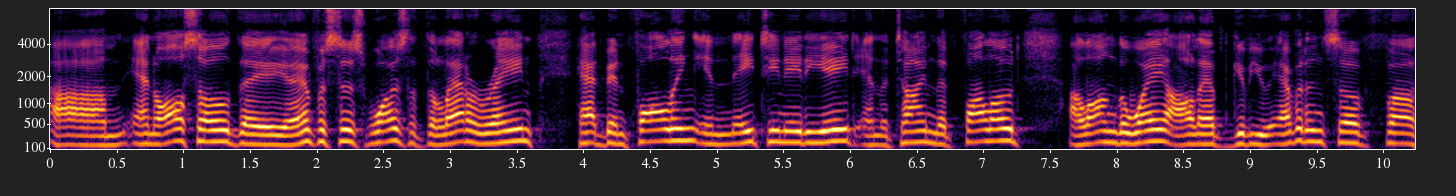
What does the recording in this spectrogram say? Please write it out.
Um, and also, the emphasis was that the latter rain had been falling in 1888 and the time that followed. Along the way, I'll give you evidence of, uh,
